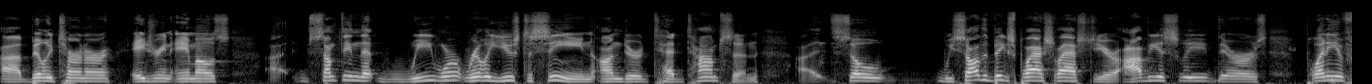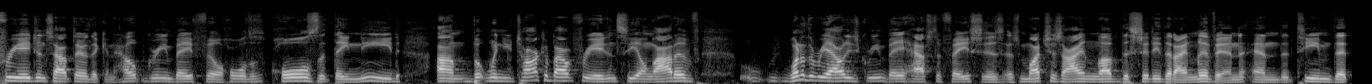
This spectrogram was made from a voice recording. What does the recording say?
uh, Billy Turner, Adrian Amos, uh, something that we weren't really used to seeing under Ted Thompson. Uh, so we saw the big splash last year. Obviously, there's plenty of free agents out there that can help Green Bay fill holes, holes that they need. Um, but when you talk about free agency, a lot of one of the realities Green Bay has to face is as much as I love the city that I live in and the team that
